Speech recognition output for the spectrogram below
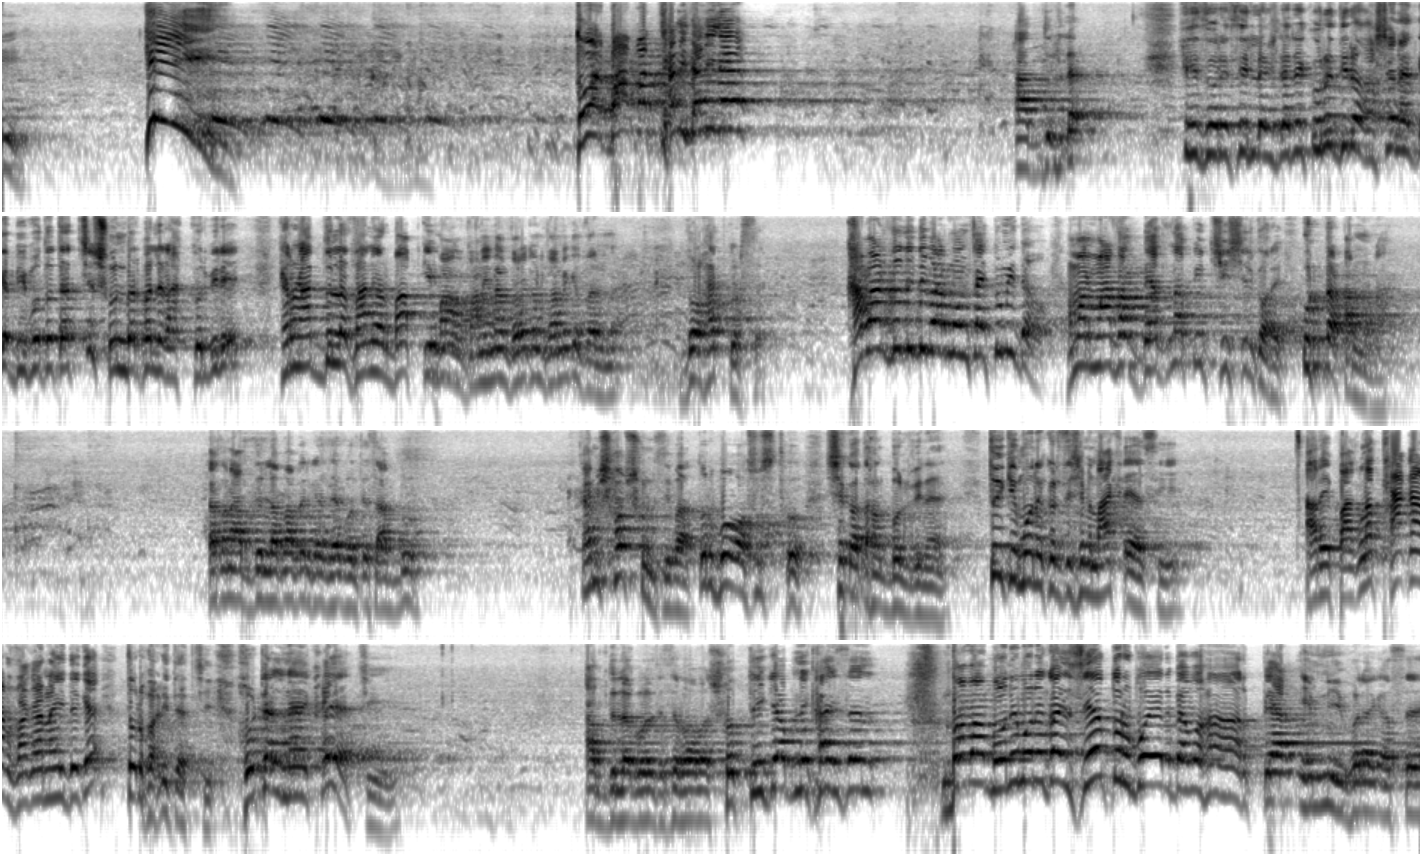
তোমার বাপ আছে আমি জানি না। আবদুল্লাহ, এ জোরে চিল্লাস কোনোদিনও আসে না, আজকে বিপদ যাচ্ছে শুনবার পারলে রাগ করবি রে। কারণ আবদুল্লাহ জানে, ওর বাপ কি মা জানে না ধরে জানে কে জানে না। দোর হাত করছে। খাবার যদি দিবার মন চাই তুমি দাও। আমার মাজার বেদনা পিঠ শিশির করে উঠতে পারো না। তখন আবদুল্লাহ বাপের কাছে বলতেছে, আব্বু, আমি সব শুনছি বা, তোর বউ অসুস্থ, সে কথা আমাকে বলবি না। তুই কি মনে করছিস আমি না খেয়ে আছি? আরে পাগলা, থাকার জায়গা নাই দেখে তোর বাড়িতে যাচ্ছি, হোটেল নেয় খেয়ে যাচ্ছি। আবদুল্লাহ বলতেছে, বাবা, সত্যি কি আপনি খাইছেন? বাবা মনে মনে যে তোর বইয়ের ব্যবহার পেট এমনি ভরে গেছে।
